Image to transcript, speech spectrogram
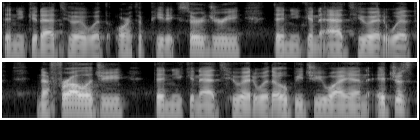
then you could add to it with orthopedic surgery, then you can add to it with nephrology, then you can add to it with OBGYN. It just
